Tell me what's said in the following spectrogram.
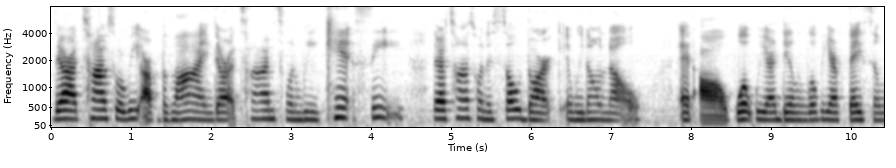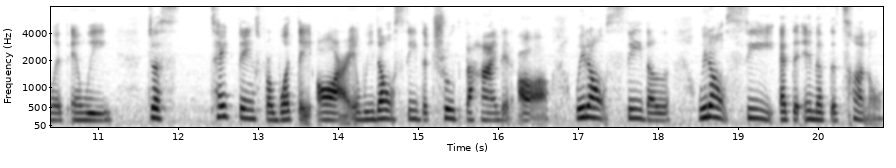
There are times where we are blind. There are times when we can't see. There are times when it's so dark and we don't know at all what we are dealing, what we are facing with, and we just take things for what they are and we don't see the truth behind it all. We don't see the we don't see at the end of the tunnel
